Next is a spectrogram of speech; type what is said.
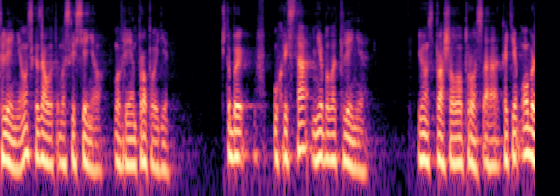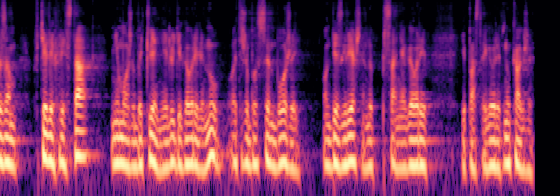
тления. Он сказал это в воскресенье во время проповеди, чтобы у Христа не было тления. И он спрашивал вопрос, а каким образом в теле Христа не может быть тления? И люди говорили, ну, это же был Сын Божий, он безгрешный. Но Писание говорит, и пастор говорит, ну как же,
